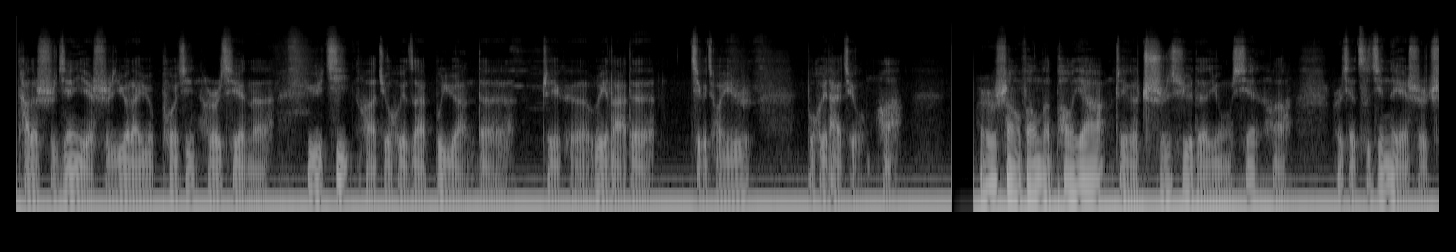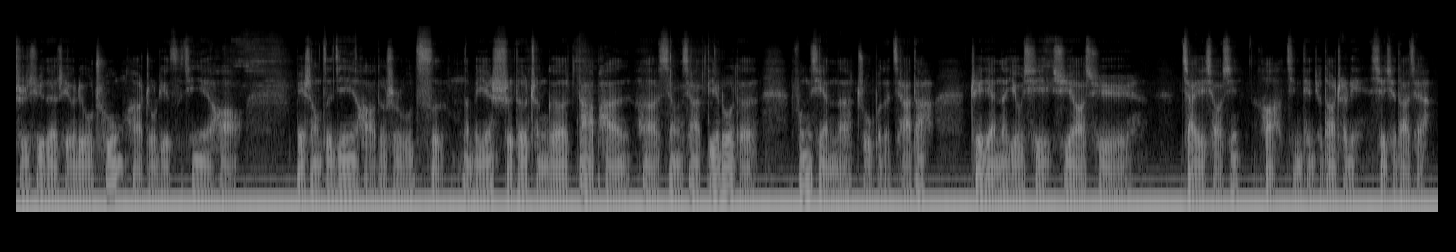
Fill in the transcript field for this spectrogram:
它的时间也是越来越迫近，而且呢，预计啊，就会在不远的这个未来的。几个交易日不会太久啊，而上方的抛压这个持续的涌现啊，而且资金呢也是持续的这个流出啊，主力资金也好，北上资金也好都是如此，那么也使得整个大盘啊向下跌落的风险呢逐步的加大，这一点呢尤其需要去加以小心。好，今天就到这里，谢谢大家。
